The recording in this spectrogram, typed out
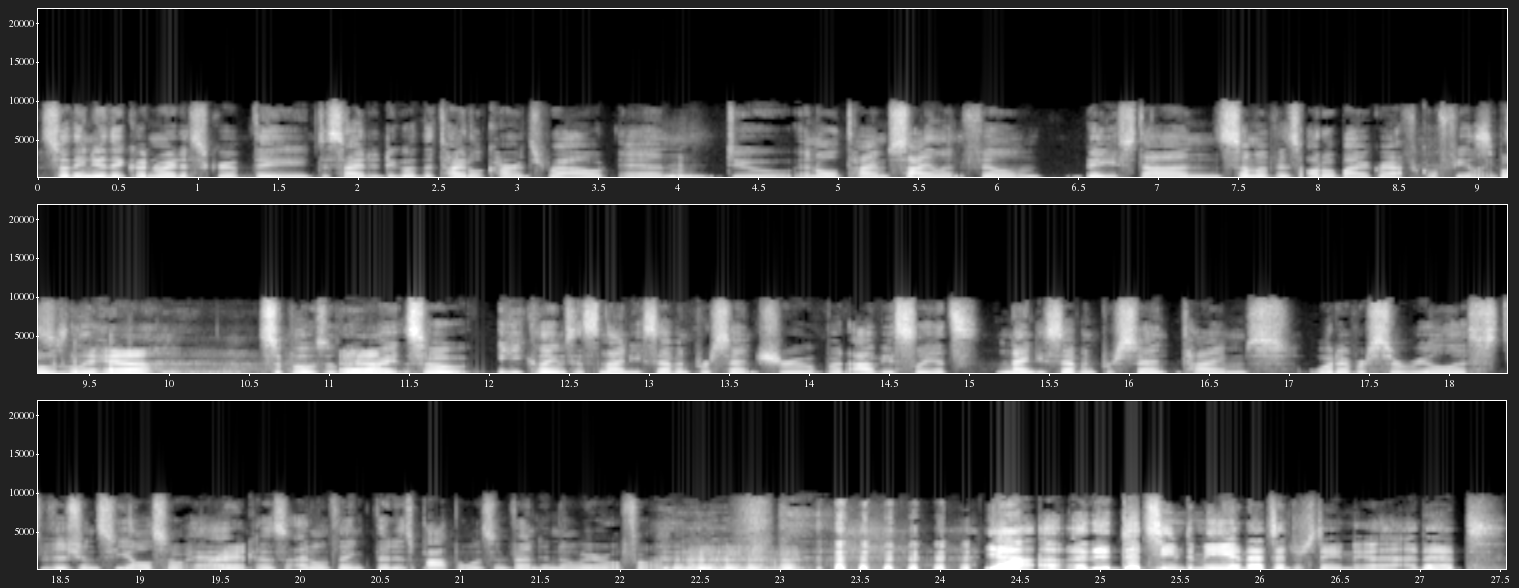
So they knew they couldn't write a script. They decided to go the title cards route and Hmm. do an old time silent film based on some of his autobiographical feelings. supposedly yeah Supposedly, Yeah. right? So he claims it's 97% true, but obviously it's 97% times whatever surrealist visions he also had, Right. because I don't think that his papa was inventing no aerophone. Yeah, uh, it did seem to me, and that's interesting, uh, that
